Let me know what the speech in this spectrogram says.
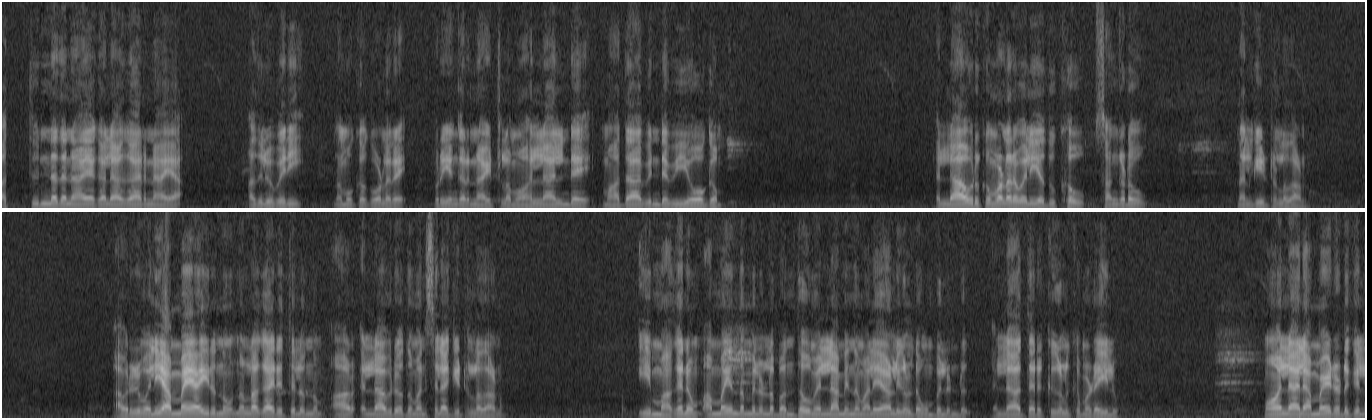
അത്യുന്നതനായ കലാകാരനായ അതിലുപരി നമുക്കൊക്കെ വളരെ പ്രിയങ്കരനായിട്ടുള്ള മോഹൻലാലിന്റെ മാതാവിന്റെ വിയോഗം എല്ലാവർക്കും വളരെ വലിയ ദുഃഖവും സങ്കടവും നൽകിയിട്ടുള്ളതാണ്. അവരൊരു വലിയ അമ്മയായിരുന്നു എന്നുള്ള കാര്യത്തിലൊന്നും ആ എല്ലാവരും അത് മനസ്സിലാക്കിയിട്ടുള്ളതാണ്. ഈ മകനും അമ്മയും തമ്മിലുള്ള ബന്ധവും എല്ലാം ഇന്ന് മലയാളികളുടെ മുമ്പിലുണ്ട്. എല്ലാ തിരക്കുകൾക്കും ഇടയിലും മോഹൻലാൽ അമ്മയുടെ അടുക്കൽ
